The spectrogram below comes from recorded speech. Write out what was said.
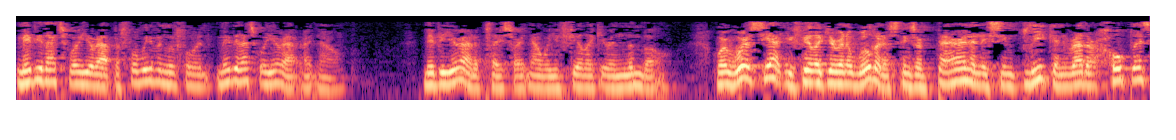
maybe that's where you're at. Before we even move forward, maybe that's where you're at right now. Maybe you're at a place right now where you feel like you're in limbo. Where worse yet, you feel like you're in a wilderness. Things are barren and they seem bleak and rather hopeless.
